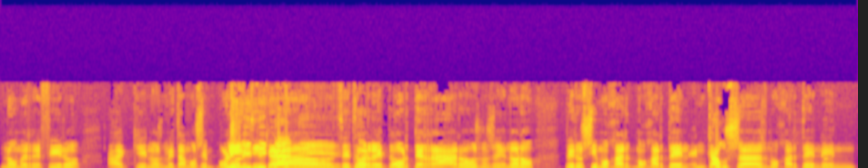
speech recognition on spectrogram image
no me refiero a que nos metamos en política, Política ni- etcétera, correcto. Reportes raros, no sé, no, no, pero sí mojar, mojarte en, en causas, mojarte en, en,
